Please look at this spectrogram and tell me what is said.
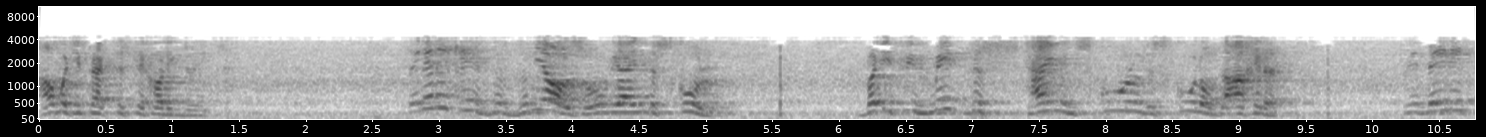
how much he practiced according to it so in any case this dunya also we are in the school but if we made this time in school the school of the akhirat we made it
